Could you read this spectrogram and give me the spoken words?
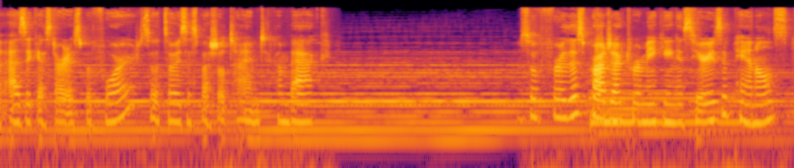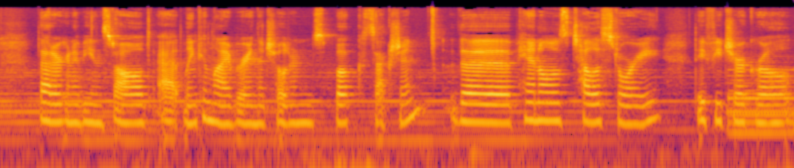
as a guest artist before, so it's always a special time to come back. So, for this project, we're making a series of panels that are going to be installed at Lincoln Library in the children's book section. The panels tell a story. They feature a girl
